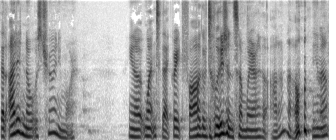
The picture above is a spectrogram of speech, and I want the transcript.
that I didn't know it was true anymore. You know, it went into that great fog of delusion somewhere. I thought, I don't know, you know.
